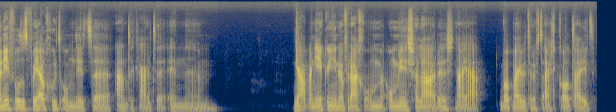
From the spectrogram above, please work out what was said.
Wanneer voelt het voor jou goed om dit uh, aan te kaarten? En um, ja, wanneer kun je nou vragen om, om meer salaris? Nou ja, wat mij betreft eigenlijk altijd.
